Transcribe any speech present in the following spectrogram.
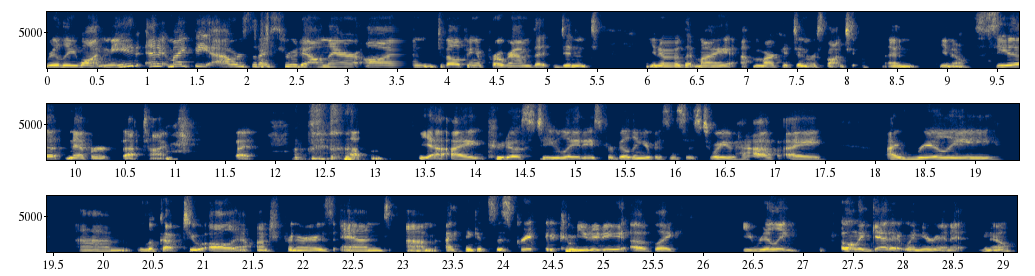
really want and need. And it might be hours that I threw down there on developing a program that didn't, you know, that my market didn't respond to. And, you know, see ya never that time. But um, yeah, I kudos to you ladies for building your businesses to where you have. I I really um, look up to all entrepreneurs, and um, I think it's this great community of like you really only get it when you're in it. You know.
